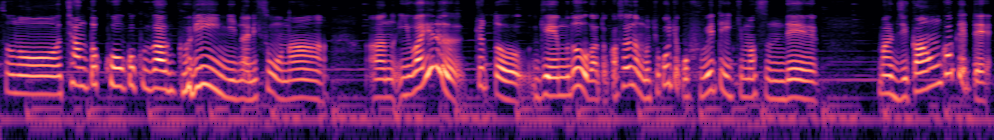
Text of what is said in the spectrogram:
そのちゃんと広告がグリーンになりそうなあのいわゆるちょっとゲーム動画とかそういうのもちょこちょこ増えていきますんで、まあ、時間をかけて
